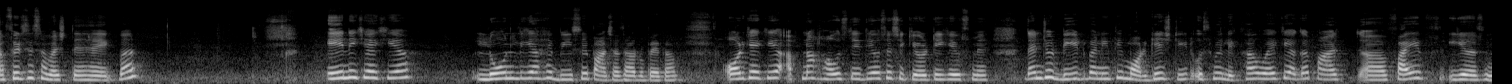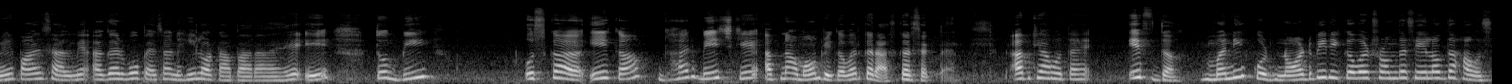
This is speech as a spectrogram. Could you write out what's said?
फिर से समझते हैं एक बार। ए ने क्या किया? लोन लिया है बीस से पाँच हज़ार रुपये का। और क्या किया? अपना हाउस दे दिया उसे सिक्योरिटी के उसमें। देन जो डीड बनी थी मॉर्गेज डीड उसमें लिखा हुआ है कि अगर पाँच फाइव ईयर्स में, पाँच साल में अगर वो पैसा नहीं लौटा पा रहा है ए तो बी उसका ए का घर बेच के अपना अमाउंट रिकवर करा, कर सकता है। अब क्या होता है? If the money could not be recovered from the sale of the house,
